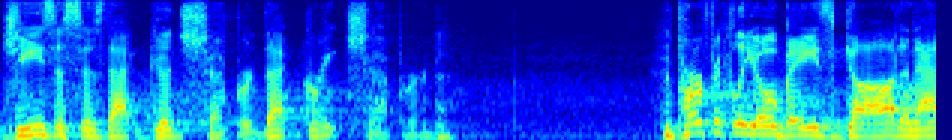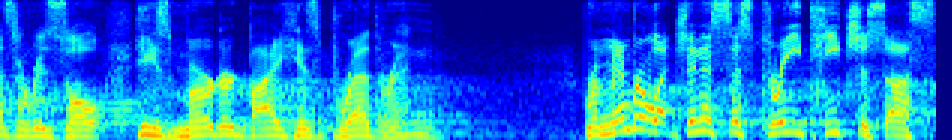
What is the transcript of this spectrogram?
Jesus is that good shepherd, that great shepherd who perfectly obeys God, and as a result, he's murdered by his brethren. Remember what Genesis 3 teaches us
